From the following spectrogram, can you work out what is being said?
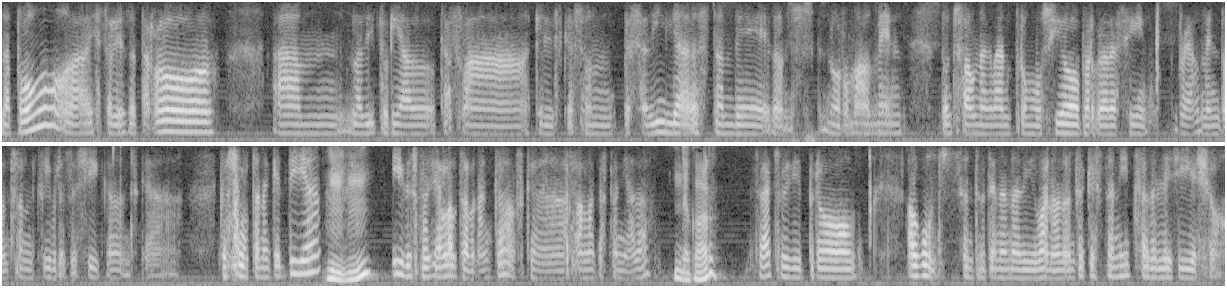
de por, eh, històries de terror, um, l'editorial que fa aquells que són pesadilles, també, doncs, normalment doncs, fa una gran promoció per veure si realment doncs, són llibres així que, doncs, que, que surten aquest dia, mm -hmm. i després hi ha l'altra branca, els que fan la castanyada d'acord. saps? Vull dir, però alguns s'entretenen a dir, bueno, doncs aquesta nit s'ha de llegir això,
